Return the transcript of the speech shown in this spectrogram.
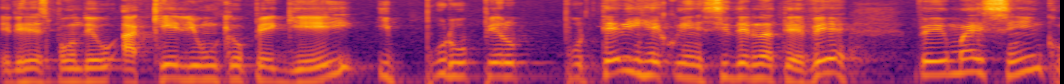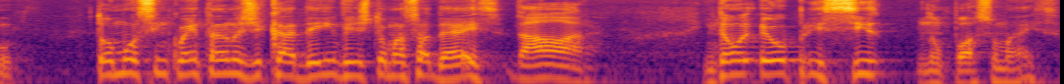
ele respondeu aquele um que eu peguei e por, pelo, por terem reconhecido ele na TV, veio mais cinco. Tomou 50 anos de cadeia em vez de tomar só 10. Da hora. Então eu preciso. Não posso mais.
